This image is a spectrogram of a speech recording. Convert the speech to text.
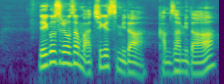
네, 이것으로 영상 마치겠습니다. 감사합니다.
